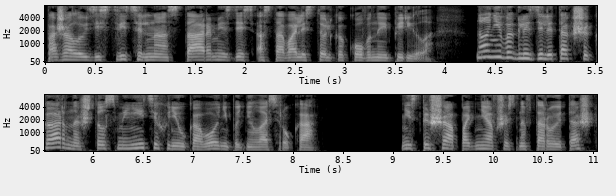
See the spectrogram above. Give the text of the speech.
Пожалуй, действительно, старыми здесь оставались только кованые перила, но они выглядели так шикарно, что сменить их ни у кого не поднялась рука. Не спеша поднявшись на второй этаж,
